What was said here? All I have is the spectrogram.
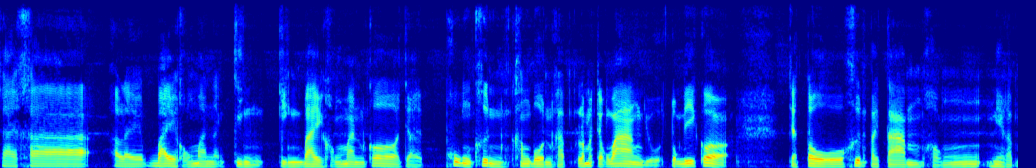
ชายคาอะไรใบของมันอะกิ่งกิ่งใบของมันก็จะพุ่งขึ้นข้างบนครับ แล้วมันจะว่างอยู่ ตรงนี้ก็ จะโตขึ้นไปตามของนี่ครับ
